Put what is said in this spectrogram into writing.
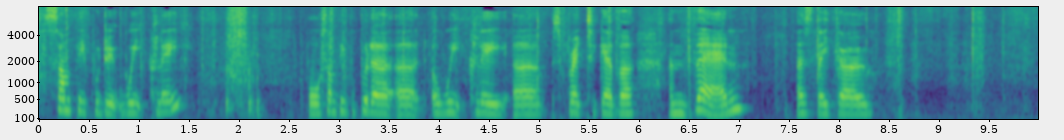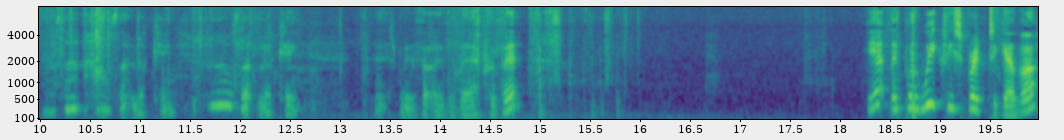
Some people do it weekly. Or some people put a, a, a weekly uh, spread together and then as they go how's that how's that looking? How's that looking? Let's move that over there for a bit yeah they put a weekly spread together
